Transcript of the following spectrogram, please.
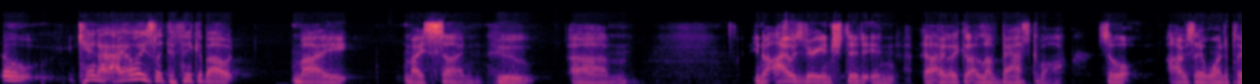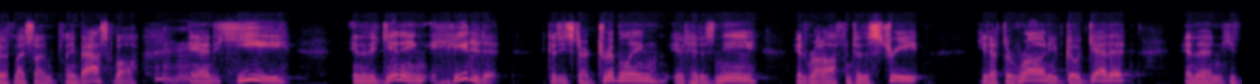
so ken i always like to think about my my son who um you know i was very interested in i like i love basketball so obviously i wanted to play with my son playing basketball mm-hmm. and he in the beginning hated it because he'd start dribbling it'd hit his knee He'd run off into the street. He'd have to run. He'd go get it. And then he'd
